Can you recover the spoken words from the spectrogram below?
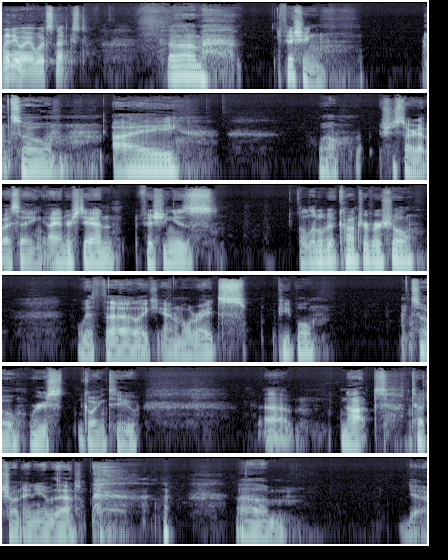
Anyway, what's next? Um, fishing. So, I well I should start out by saying I understand fishing is a little bit controversial with uh, like animal rights people. So we're just going to uh, not touch on any of that. um, yeah.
